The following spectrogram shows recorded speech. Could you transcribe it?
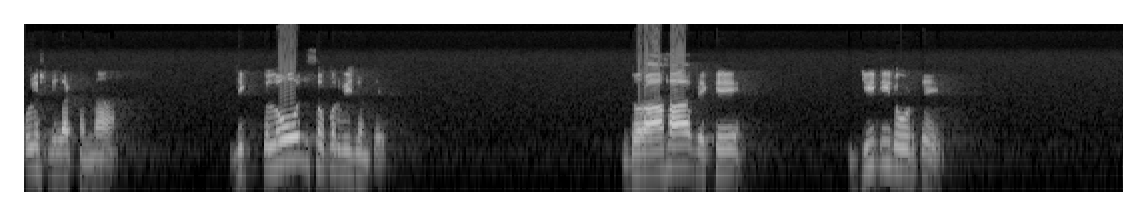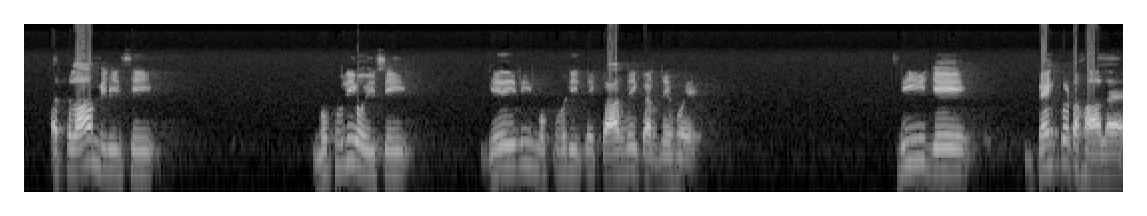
police ਜ਼ਿਲ੍ਹਾ ਖੰਨਾ ਦੀ ਕਲੋਜ਼ ਸੁਪਰਵਿਜ਼ਨ ਤੇ ਦੁਰਾਹਾ ਵਿਖੇ ਜੀਟੀ ਰੋਡ ਤੇ ਇਤਲਾਹ ਮਿਲੀ ਸੀ, ਮੁਖਬਰੀ ਹੋਈ ਸੀ ਜਿਹਦੀ ਮੁਖਬਰੀ ਤੇ ਕਾਰਵਾਈ ਕਰਦੇ ਹੋਏ 3J ਬੈਂਕਟ ਹਾਲ ਹੈ,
